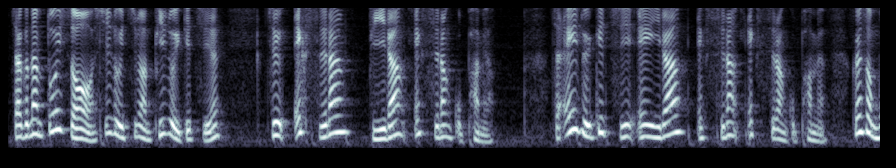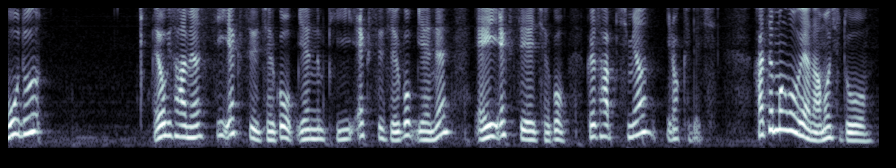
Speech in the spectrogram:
자, 그 다음 또 있어. c도 있지만 b도 있겠지. 즉 x랑 b랑 x랑 곱하면. 자, a도 있겠지. a랑 x랑 x랑 곱하면. 그래서 모두 여기서 하면 cx 제곱, 얘는 bx 제곱, 얘는 ax의 제곱. 그래서 합치면 이렇게 되지. 같은 방법이야 나머지도.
